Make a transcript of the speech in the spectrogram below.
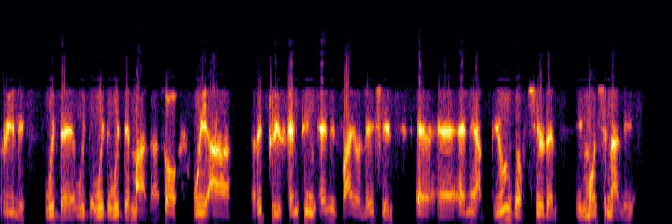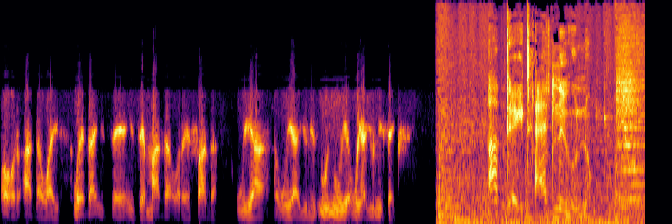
freely with the with, with, with the mother. So we are representing any violation, uh, uh, any abuse of children emotionally or otherwise, whether it's a, it's a mother or a father. We are we are uni- we, we are unisex. Update at noon.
